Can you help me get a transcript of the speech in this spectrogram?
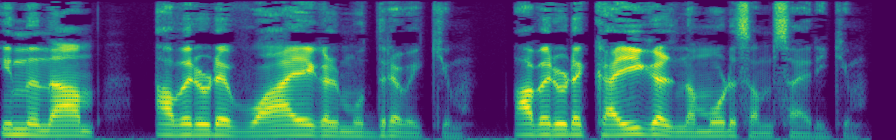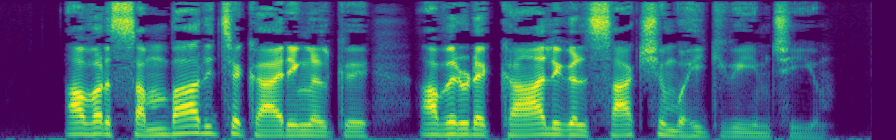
ഇന്ന് നാം അവരുടെ വായകൾ മുദ്രവയ്ക്കും അവരുടെ കൈകൾ നമ്മോട് സംസാരിക്കും. അവർ സമ്പാദിച്ച കാര്യങ്ങൾക്ക് അവരുടെ കാലുകൾ സാക്ഷ്യം വഹിക്കുകയും ചെയ്യും.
